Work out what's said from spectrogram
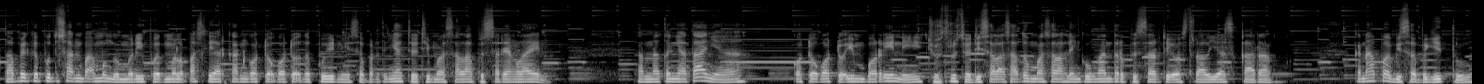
Tapi keputusan Pak Montgomery buat melepas liarkan kodok-kodok tebu ini sepertinya jadi masalah besar yang lain. Karena kenyataannya, kodok-kodok impor ini justru jadi salah satu masalah lingkungan terbesar di Australia sekarang. Kenapa bisa begitu?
